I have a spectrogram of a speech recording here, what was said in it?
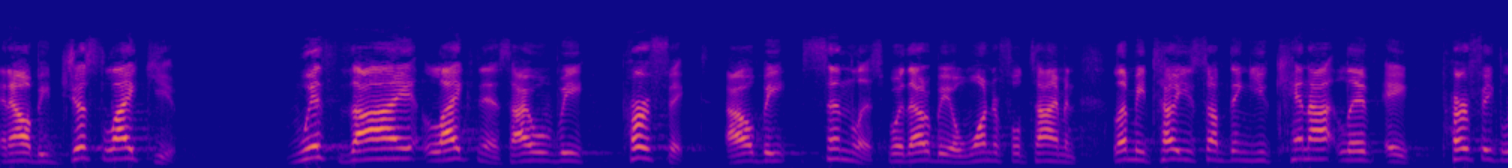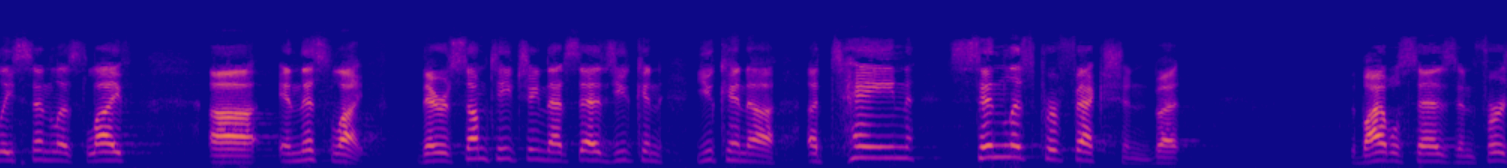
and I'll be just like you. With thy likeness, I will be perfect. I'll be sinless. Boy, that'll be a wonderful time. And let me tell you something you cannot live a perfectly sinless life uh, in this life. There is some teaching that says you can, you can uh, attain sinless perfection, but the Bible says in 1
